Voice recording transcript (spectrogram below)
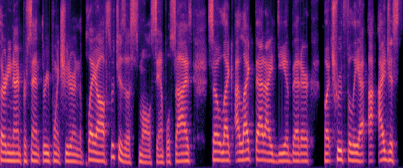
39% three point shooter in the playoffs, which is a small sample size. So, like, I like that idea better. But truthfully, I, I just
